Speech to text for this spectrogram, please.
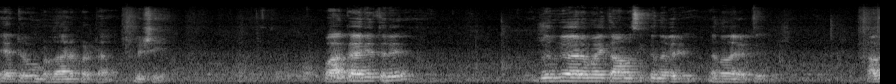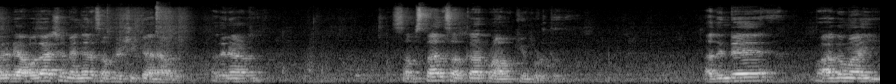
ഏറ്റവും പ്രധാനപ്പെട്ട വിഷയം. അപ്പോൾ ആ കാര്യത്തിൽ ദീർഘകാലമായി താമസിക്കുന്നവർ എന്ന നിലയ്ക്ക് അവരുടെ അവകാശം എങ്ങനെ സംരക്ഷിക്കാനാകും? അതിനാണ് സംസ്ഥാന സർക്കാർ പ്രാമുഖ്യം കൊടുത്തത്. അതിന്റെ ഭാഗമായി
